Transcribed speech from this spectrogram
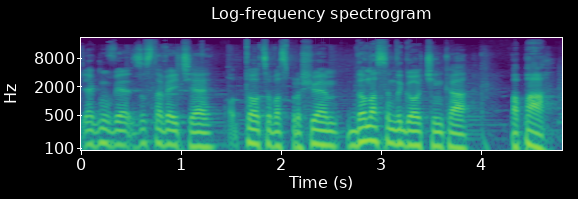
jak mówię, zostawiajcie to, co was prosiłem. Do następnego odcinka. Pa pa!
